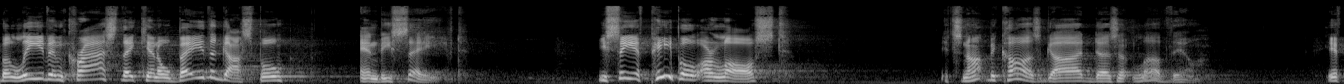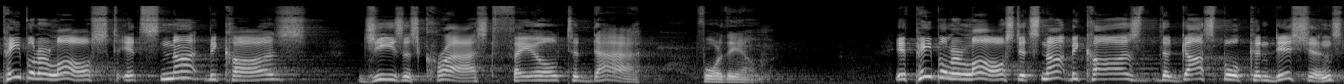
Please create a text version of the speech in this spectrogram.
believe in Christ, they can obey the gospel, and be saved. You see, if people are lost, it's not because God doesn't love them. If people are lost, it's not because Jesus Christ failed to die for them. If people are lost, it's not because the gospel conditions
